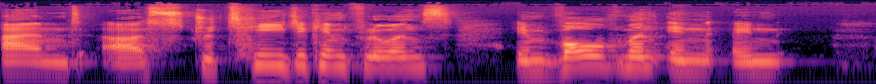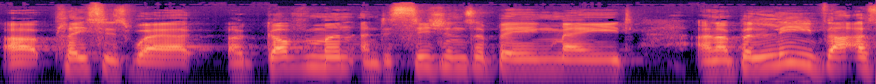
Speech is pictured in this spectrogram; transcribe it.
and uh, strategic influence, involvement in, in uh, places where a government and decisions are being made. And I believe that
